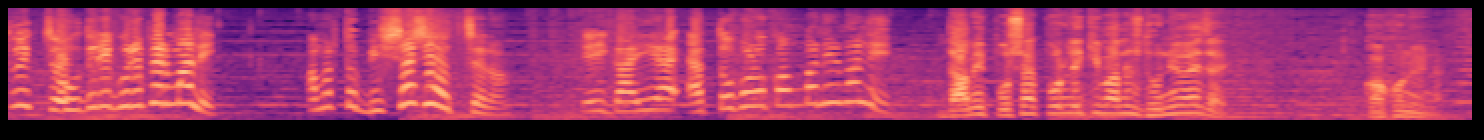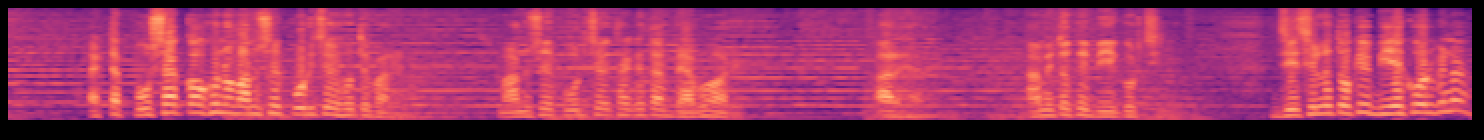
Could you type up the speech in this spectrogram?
তুই চৌধুরী গ্রুপের মালিক? আমার তো বিশ্বাসই হচ্ছে না। এই গাইয়া এত বড় কোম্পানির মালিক? দামি পোশাক পরলে কি মানুষ ধনী হয়ে যায়? কখনোই না। একটা পোশাক কখনো মানুষের পরিচয় হতে পারে না। মানুষের পরিচয় থাকে তার ব্যবহারে। আর হ্যাঁ আমি তোকে বিয়ে করছি না। যে ছেলে তোকে বিয়ে করবে না,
